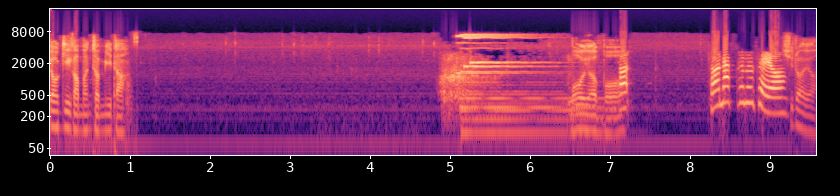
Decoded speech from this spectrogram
여기가 먼저입니다. 뭐요 뭐 아. 전화 끊으세요. 싫어요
